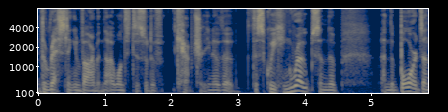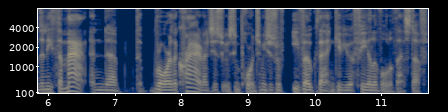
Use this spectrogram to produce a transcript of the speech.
the wrestling environment that I wanted to sort of capture. You know, the the squeaking ropes and the and the boards underneath the mat and uh, the roar of the crowd. I just it was important to me to sort of evoke that and give you a feel of all of that stuff.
